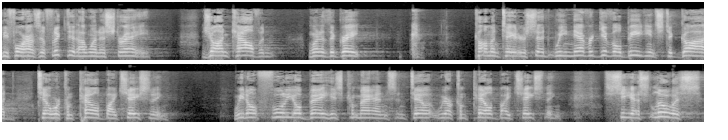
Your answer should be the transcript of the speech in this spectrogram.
Before I was afflicted, I went astray. John Calvin, one of the great commentator said, We never give obedience to God till we're compelled by chastening. We don't fully obey his commands until we are compelled by chastening. C.S. Lewis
